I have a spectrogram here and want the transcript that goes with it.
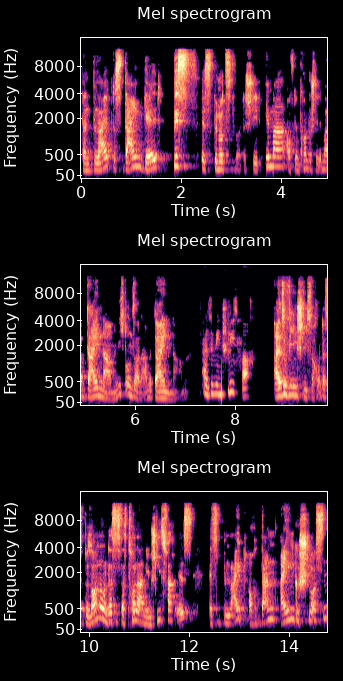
dann bleibt es dein Geld, bis es benutzt wird. Es steht immer, auf dem Konto steht immer dein Name, nicht unser Name, dein Name. Also wie ein Schließfach. Also wie ein Schließfach. Und das Besondere, und das ist das Tolle an dem Schließfach, ist, es bleibt auch dann eingeschlossen,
